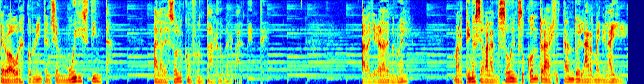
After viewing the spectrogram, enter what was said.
pero ahora con una intención muy distinta a la de solo confrontarlo verbalmente. A la llegada de Manuel, Martina se abalanzó en su contra agitando el arma en el aire,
